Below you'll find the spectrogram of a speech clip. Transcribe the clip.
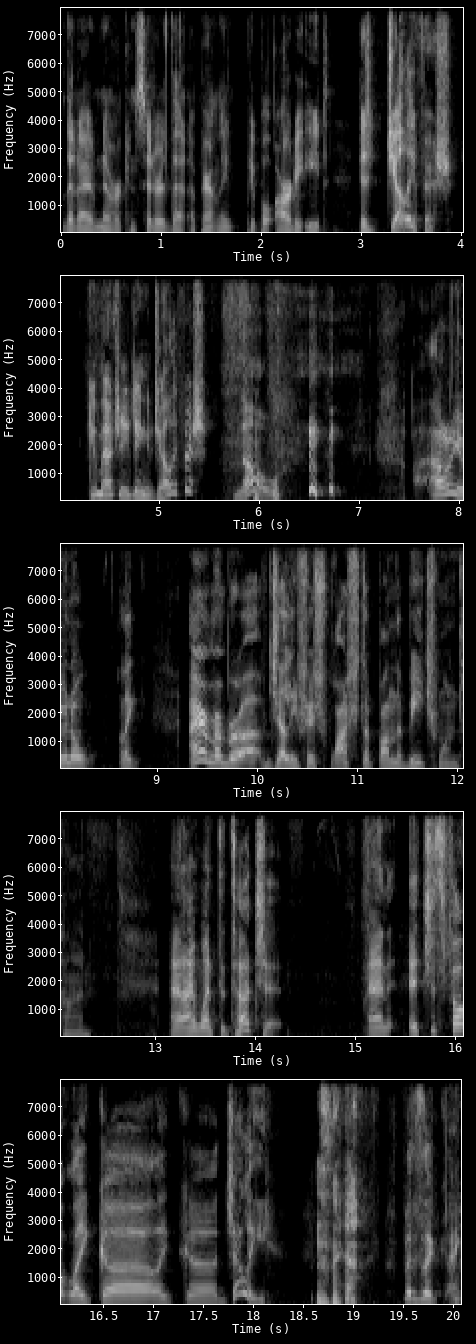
that I've never considered that apparently people already eat is jellyfish. Can you imagine eating a jellyfish? No. I don't even know. Like, I remember a jellyfish washed up on the beach one time, and I went to touch it, and it just felt like uh like uh, jelly. but it's like I,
